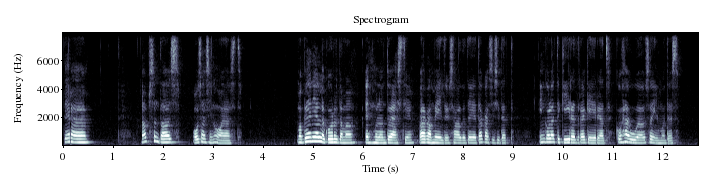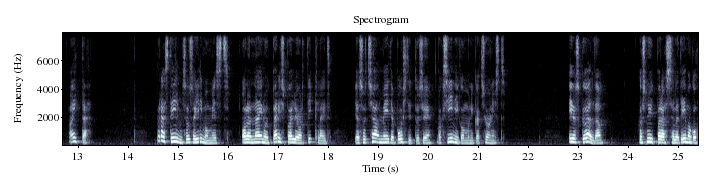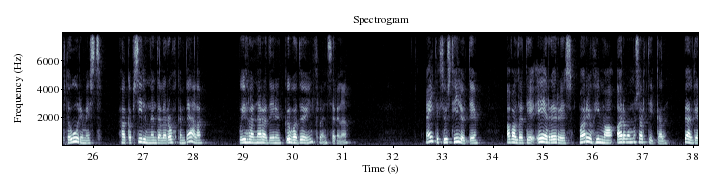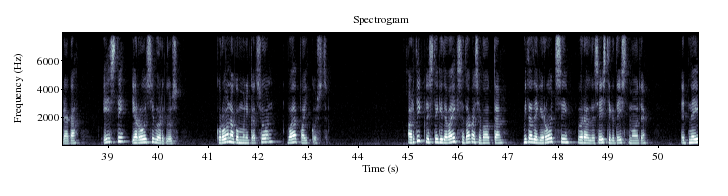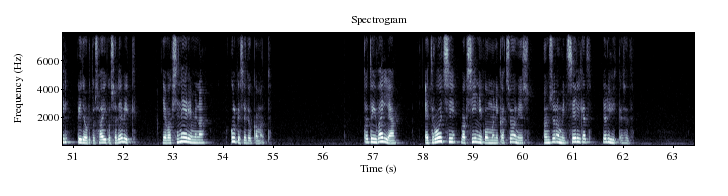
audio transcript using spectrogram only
tere! laps on taas osa sinu ajast. ma pean jälle kordama, et mul on tõesti väga meeldiv saada teie tagasisidet ning olete kiired reageerijad kohe uue osa ilmudes. aitäh! pärast eelmise osa ilmumist olen näinud päris palju artikleid ja sotsiaalmeedia postitusi vaktsiinikommunikatsioonist. ei oska öelda, kas nüüd pärast selle teema kohta uurimist hakkab silm nendele rohkem peale või olen ära teinud kõva töö influencerina. näiteks just hiljuti avaldati ERR-is Marju Himma arvamusartikkel pealkirjaga Eesti ja Rootsi võrdlus. koroonakommunikatsioon vajab vaikust. artiklis tegi ta väikse tagasivaate, mida tegi Rootsi võrreldes Eestiga teistmoodi. et neil pidurdus haiguse levik ja vaktsineerimine kulges edukamalt. ta tõi välja, et Rootsi vaktsiinikommunikatsioonis on sõnumid selged ja lühikesed.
